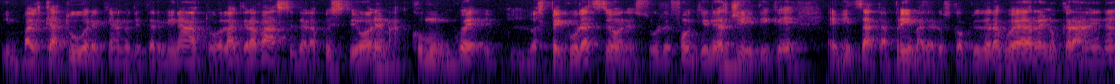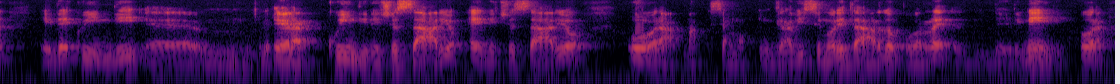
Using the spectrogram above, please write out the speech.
impalcature che hanno determinato l'aggravarsi della questione, ma comunque la speculazione sulle fonti energetiche è iniziata prima dello scoppio della guerra in Ucraina ed è quindi, eh, era quindi necessario, è necessario ora, ma siamo in gravissimo ritardo, porre dei rimedi. Ora,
